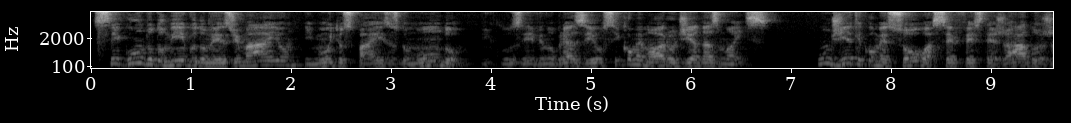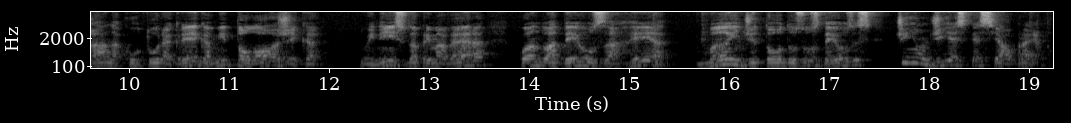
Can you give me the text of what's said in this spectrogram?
Segundo domingo do mês de maio, em muitos países do mundo, inclusive no Brasil, se comemora o Dia das Mães. Um dia que começou a ser festejado já na cultura grega mitológica, no início da primavera, quando a deusa Rea, mãe de todos os deuses, tinha um dia especial para ela.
